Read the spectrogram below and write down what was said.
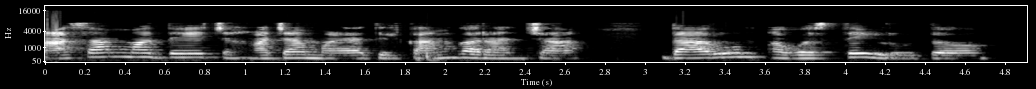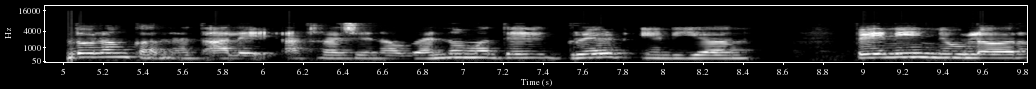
आसाममध्ये चहाच्या मळ्यातील कामगारांच्या दारुण अवस्थेविरुद्ध आंदोलन करण्यात आले. अठराशे नव्याण्णवमध्ये ग्रेट इंडियन पेनी न्यूलर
